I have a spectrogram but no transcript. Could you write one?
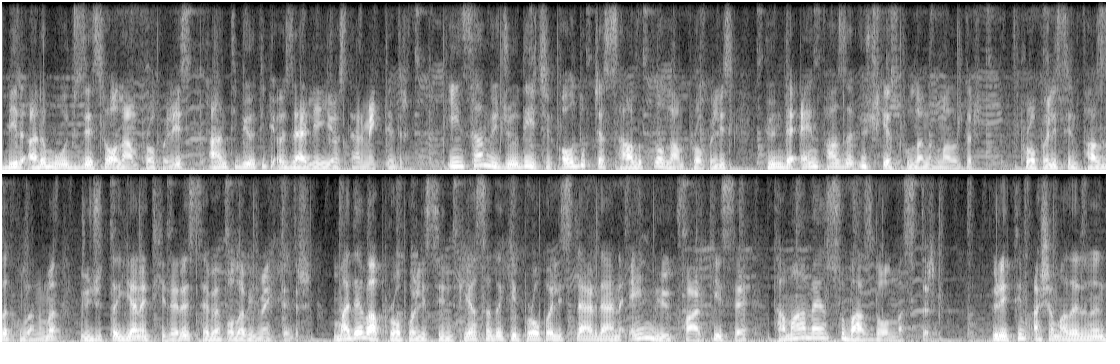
Bir arı mucizesi olan propolis antibiyotik özelliği göstermektedir. İnsan vücudu için oldukça sağlıklı olan propolis günde en fazla 3 kez kullanılmalıdır. Propolisin fazla kullanımı vücutta yan etkileri sebep olabilmektedir. Madeva propolisin piyasadaki propolislerden en büyük farkı ise tamamen su bazlı olmasıdır üretim aşamalarının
